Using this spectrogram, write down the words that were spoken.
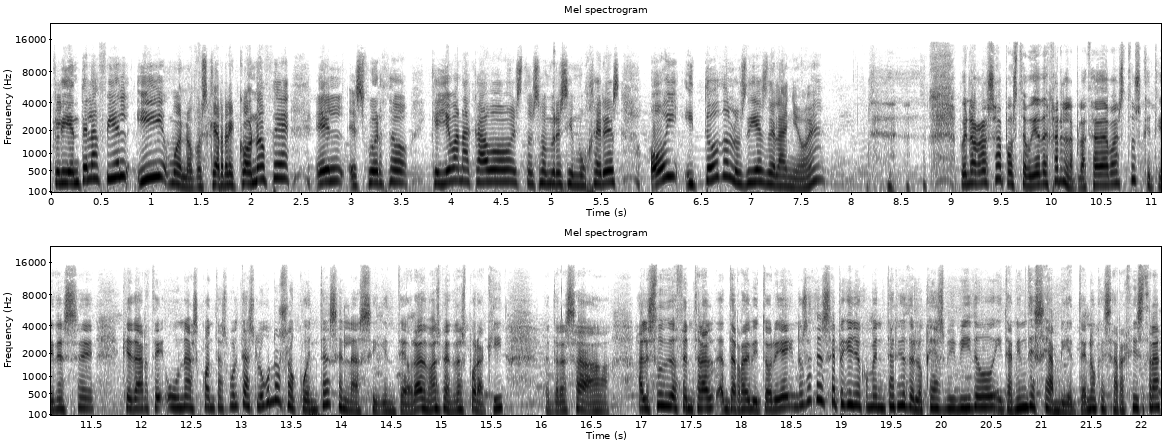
clientela fiel y bueno, pues que reconoce el esfuerzo que llevan a cabo estos hombres y mujeres hoy y todos los días del año, ¿eh? Bueno, Rosa, pues te voy a dejar en la Plaza de Abastos, que tienes eh, que darte unas cuantas vueltas. Luego nos lo cuentas en la siguiente hora. Además, vendrás por aquí, vendrás a- al estudio central de Radio Vitoria y nos haces ese pequeño comentario de lo que has vivido y también de ese ambiente ¿no? que se registra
